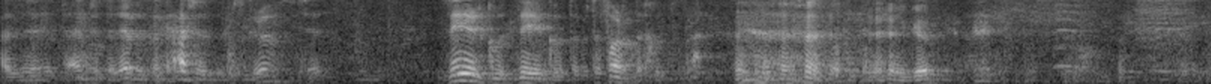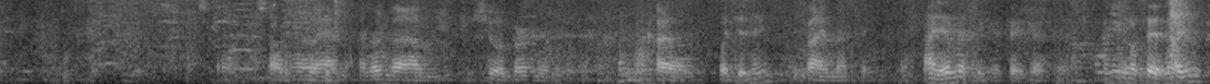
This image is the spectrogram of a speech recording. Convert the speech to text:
as a to enter the rib is a cash it was great he said very good very good but it's a far the good good. Sean, I, I remember um, Shua Bergman. It's Carlo. What's his name? Brian Messing. Ah, yeah, Messing. Okay, good. I think say it. I just,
